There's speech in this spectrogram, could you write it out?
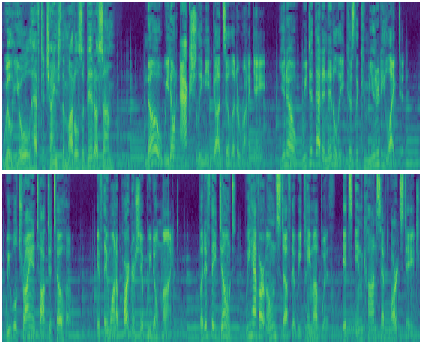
Will y'all have to change the models a bit or some? No, we don't actually need Godzilla to run a game. You know, we did that in Italy because the community liked it. We will try and talk to Toho. If they want a partnership, we don't mind. But if they don't, we have our own stuff that we came up with. It's in concept art stage.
